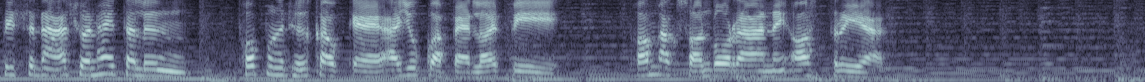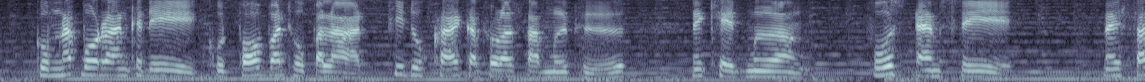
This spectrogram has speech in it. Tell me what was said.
ปริศนาชวนให้ตะลึง พบมือถือเก่าแก่อายุกว่า 800 ปี พร้อมอักษรโบราณในออสเตรีย กลุ่มนักโบราณคดีขุดพบวัตถุประหลาดที่ดูคล้ายกับโทรศัพท์มือถือ ในเขตเมืองฟูสแอมซีในซั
